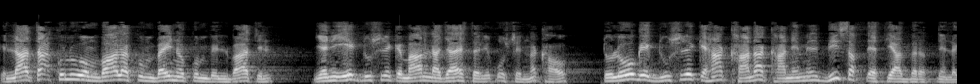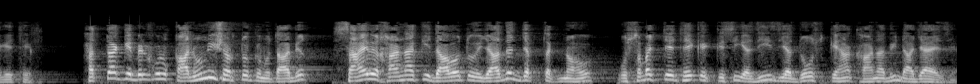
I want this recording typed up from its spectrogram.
کہ لا تاکلوا اموالکم بینکم بالباطل یعنی ایک دوسرے کے مال ناجائز طریقوں سے نہ کھاؤ، تو لوگ ایک دوسرے کے ہاں کھانا کھانے میں بھی سخت احتیاط برتنے لگے تھے۔ حتیٰ کہ بالکل قانونی شرطوں کے مطابق صاحب خانہ کی دعوت و اجازت جب تک نہ ہو، وہ سمجھتے تھے کہ کسی عزیز یا دوست کے ہاں کھانا بھی ناجائز ہے۔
